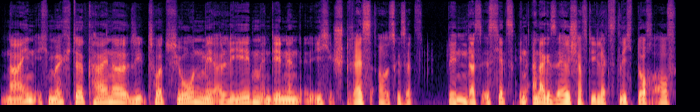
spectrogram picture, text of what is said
Nein, ich möchte keine Situation mehr erleben, in denen ich Stress ausgesetzt bin. Das ist jetzt in einer Gesellschaft, die letztlich doch auf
